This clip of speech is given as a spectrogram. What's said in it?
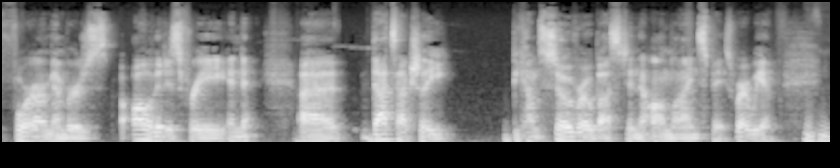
for our members. All of it is free, and uh, that's actually become so robust in the online space where we have mm-hmm.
